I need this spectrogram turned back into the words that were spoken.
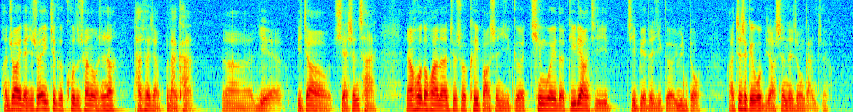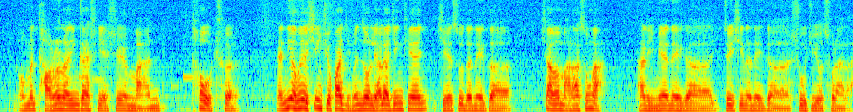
很重要一点就是说，哎，这个裤子穿在我身上，坦率讲不难看，呃，也比较显身材。然后的话呢，就是说可以保证一个轻微的低量级级别的一个运动，啊，这是给我比较深的这种感觉。我们讨论了应该是也是蛮透彻的。哎，你有没有兴趣花几分钟聊聊今天结束的那个厦门马拉松啊？它里面那个最新的那个数据又出来了，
